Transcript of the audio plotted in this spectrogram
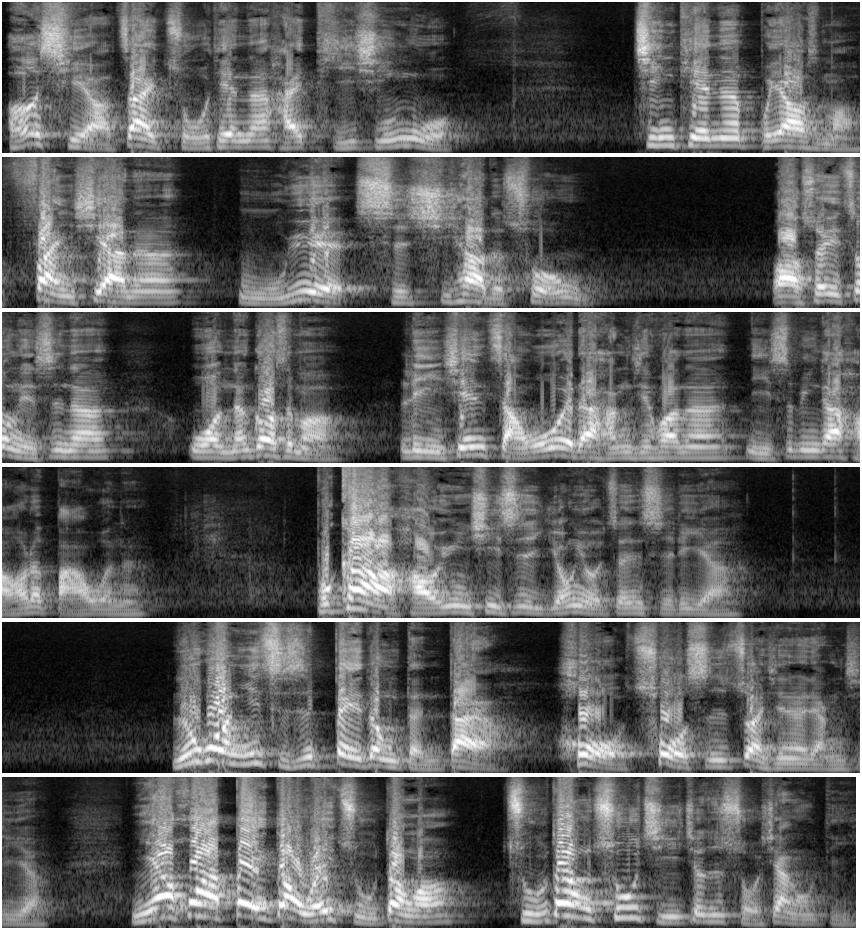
而且啊在昨天呢还提醒我，今天呢不要什么犯下呢五月十七号的错误哇！所以重点是呢，我能够什么领先掌握未来行情的话呢，你是不是应该好好的把握呢？不靠好运气是拥有真实力啊！如果你只是被动等待啊，或错失赚钱的良机啊，你要化被动为主动哦，主动出击就是所向无敌。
